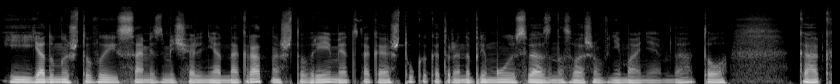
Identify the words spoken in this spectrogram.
И я думаю, что вы сами замечали неоднократно, что время — это такая штука, которая напрямую связана с вашим вниманием. Да? То, как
